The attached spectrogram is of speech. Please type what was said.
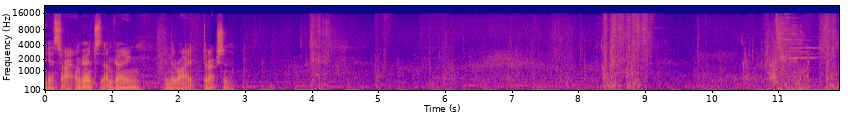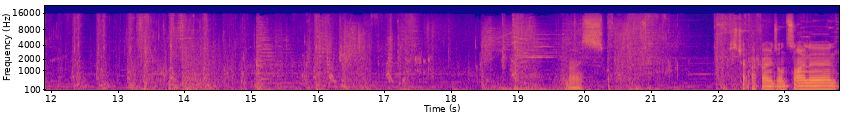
Yes, right. I'm going to. I'm going in the right direction. On silent.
